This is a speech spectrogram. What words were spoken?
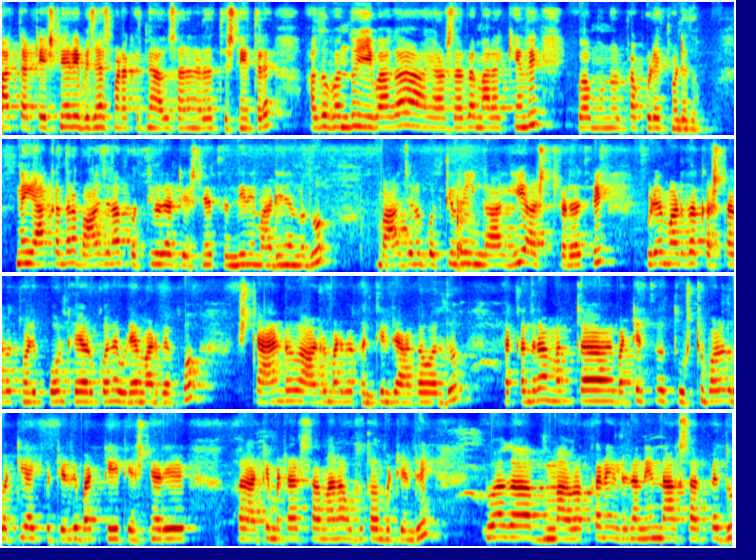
ಮತ್ತು ಟೇಷ್ನರಿ ಬಿಸ್ನೆಸ್ ಮಾಡಕತ್ತೀನಿ, ಅದು ಸಣ್ಣ ನಡೆದೈತೆ ಸ್ನೇಹಿತರೆ. ಅದು ಬಂದು ಇವಾಗ ಎರಡು ಸಾವಿರ ರೂಪಾಯಿ ಮಾರಾಕೇನ್ರಿ ಇವಾಗ ಮುನ್ನೂರು ರೂಪಾಯಿ ಕುಡಿಯೈತೆ ನೋಡಿ ಅದು. ನಾ ಯಾಕಂದ್ರೆ ಭಾಳ ಜನ ಗೊತ್ತಿಲ್ಲ ಟೇಸ್ಟ್ನರಿ ತಂದೀನಿ ಮಾಡೀನಿ ಅನ್ನೋದು. ಭಾಳ ಜನಕ್ಕೆ ಗೊತ್ತಿಲ್ಲ ಹಿಂಗಾಗಿ ಅಷ್ಟು ನಡೆದೈತೆ ರೀ. ವಿಡಿಯೋ ಮಾಡಿದಾಗ ಕಷ್ಟ ಆಗುತ್ತೆ ನೋಡಿ ಫೋನ್ ಕೈ ಹಿಡ್ಕೊಂಡೆ ವಿಡಿಯೋ ಮಾಡಬೇಕು. ಸ್ಟ್ಯಾಂಡು ಆರ್ಡ್ರ್ ಮಾಡ್ಬೇಕು ಅಂತೀನಿ ರೀ ಆಗವಲ್ದು. ಯಾಕಂದ್ರೆ ಮತ್ತು ಬಟ್ಟೆ ತುಷ್ಟು ಬಳದು ಬಟ್ಟೆ ಹಾಕಿಬಿಟ್ಟೀನಿ ರೀ ಬಟ್ಟೆ ಟೇಷ್ನರಿ ರಾಟಿ ಮೆಟಲ್ ಸಾಮಾನು ಉಷ್ಟು ತೊಗೊಂಡ್ಬಿಟ್ಟೀನಿ ರೀ ಇವಾಗ ಮ ರೊಕ್ಕನೇ ಇಲ್ಲ ರೀ ನಾನು ಇನ್ನು ನಾಲ್ಕು ಸಾವಿರ ರೂಪಾಯಿದು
